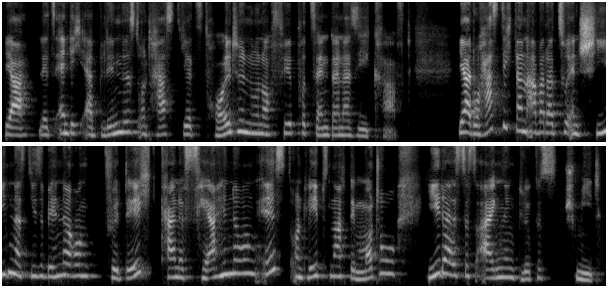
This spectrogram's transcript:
ja letztendlich erblindest und hast jetzt heute nur noch vier Prozent deiner Sehkraft. Ja, du hast dich dann aber dazu entschieden, dass diese Behinderung für dich keine Verhinderung ist und lebst nach dem Motto, jeder ist des eigenen Glückes Schmied.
